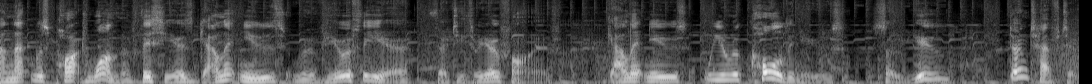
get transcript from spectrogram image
And that was part one of this year's Galnet News Review of the Year 3305. Galnet News, we recall the news so you don't have to.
